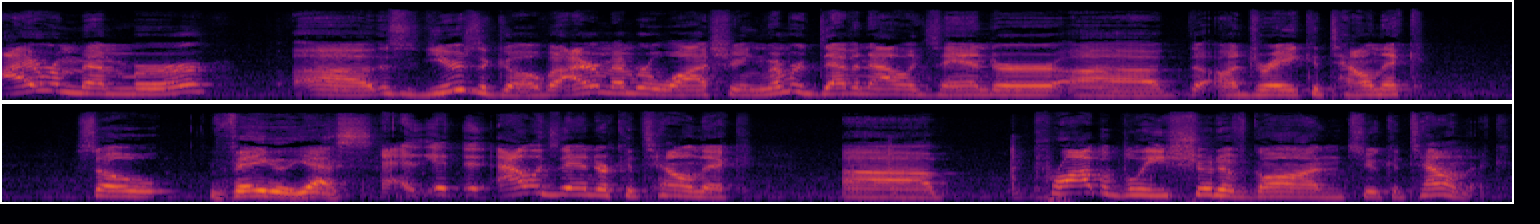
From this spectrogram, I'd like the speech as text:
I remember. Uh, this is years ago, but I remember watching. Remember Devin Alexander, uh, the Andre Kotelnik. So Vaguely, yes. it, it- Alexander Kotelnik uh, probably should have gone to Kotelnik.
